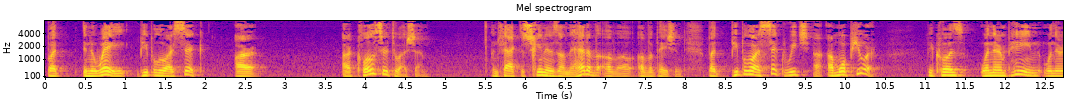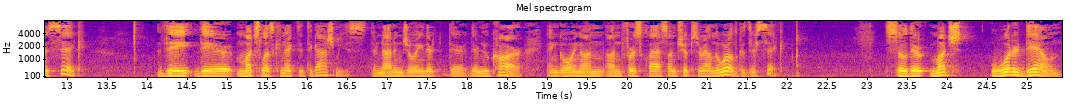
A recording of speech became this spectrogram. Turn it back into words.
But in a way, people who are sick are are closer to Hashem. In fact, the Shekhinah is on the head of, of, of a patient. But people who are sick reach are more pure because when they're in pain, when they're sick, they they're much less connected to Gashmis. They're not enjoying their, their, their new car and going on, on first class on trips around the world because they're sick. So they're much watered down,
